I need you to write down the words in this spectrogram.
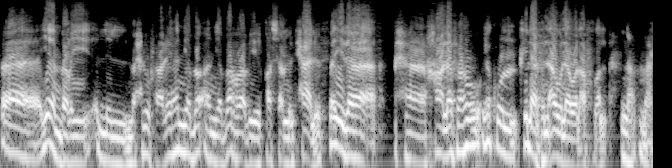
فينبغي للمحلوف عليه أن يبر بقسم الحالف. فإذا خالفه يكون خلاف الأولى والأفضل. نعم نعم.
